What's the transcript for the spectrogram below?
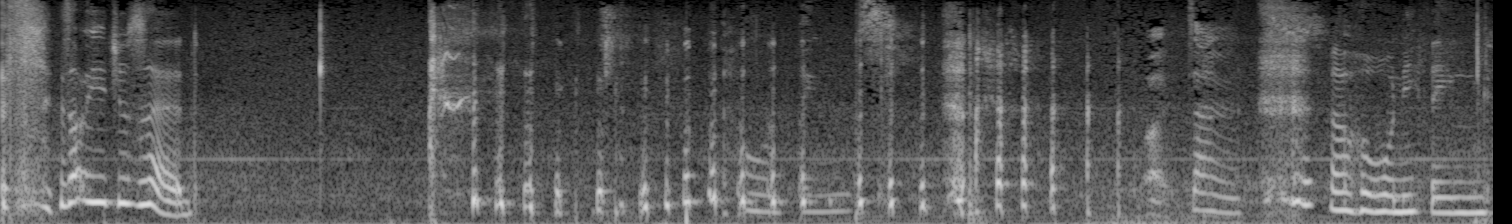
is that what you just said? Horn things. right, down. A horny thing.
